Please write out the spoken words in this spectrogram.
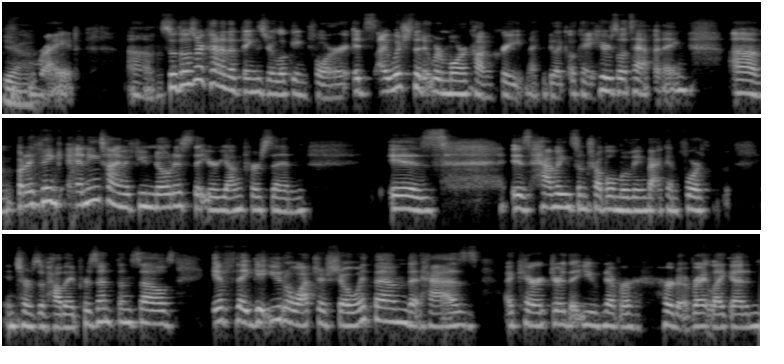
yeah. Right. Um, so those are kind of the things you're looking for. It's i wish that it were more concrete and i could be like okay here's what's happening. Um, but i think anytime if you notice that your young person is is having some trouble moving back and forth in terms of how they present themselves. If they get you to watch a show with them that has a character that you've never heard of right? Like a,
